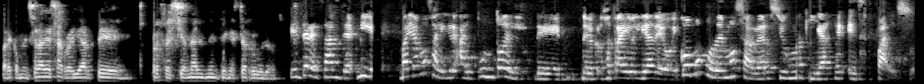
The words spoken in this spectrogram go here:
para comenzar a desarrollarte profesionalmente en este rubro. Qué interesante. Miguel, vayamos al, al punto del, de, de, lo que nos ha traído el día de hoy. ¿Cómo podemos saber si un maquillaje es falso?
